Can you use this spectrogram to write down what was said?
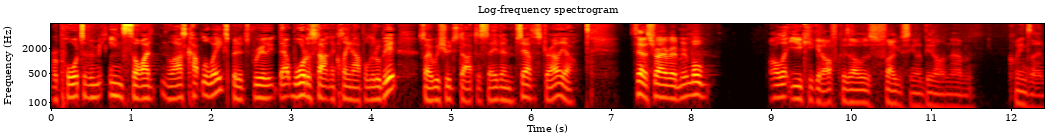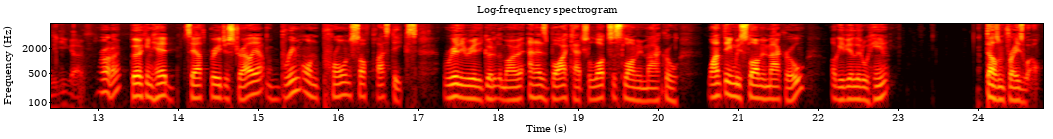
reports of them inside in the last couple of weeks, but it's really that water's starting to clean up a little bit, so we should start to see them. South Australia. South Australia, Redmond. Well, I'll let you kick it off because I was focusing a bit on um, Queensland, but you go. Righto. Birkenhead, Southbridge, Australia. Bream on prawn soft plastics. Really, really good at the moment. And as bycatch, lots of slimy mackerel. One thing with slimy mackerel, I'll give you a little hint, doesn't freeze well.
